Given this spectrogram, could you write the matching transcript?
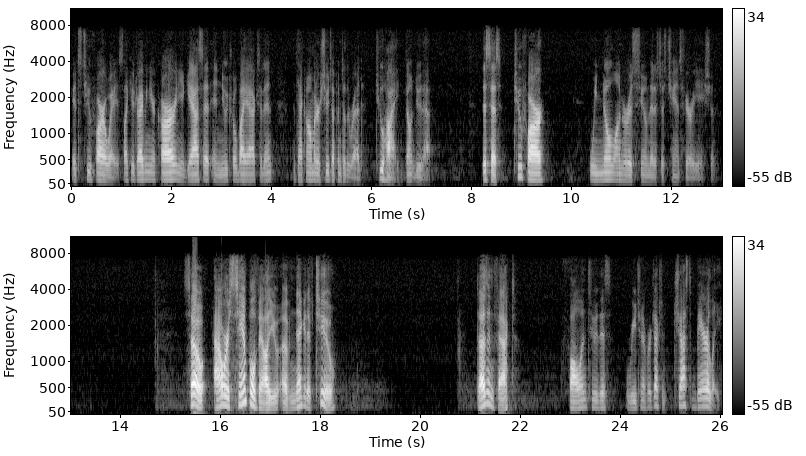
it's too far away. It's like you're driving your car and you gas it in neutral by accident. The tachometer shoots up into the red. Too high. Don't do that. This says too far. We no longer assume that it's just chance variation. So our sample value of negative 2 does, in fact, fall into this region of rejection, just barely.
